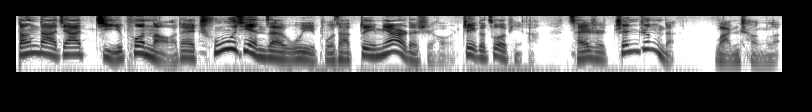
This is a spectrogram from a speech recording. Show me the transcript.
当大家挤破脑袋出现在无语菩萨对面的时候，这个作品啊，才是真正的完成了。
